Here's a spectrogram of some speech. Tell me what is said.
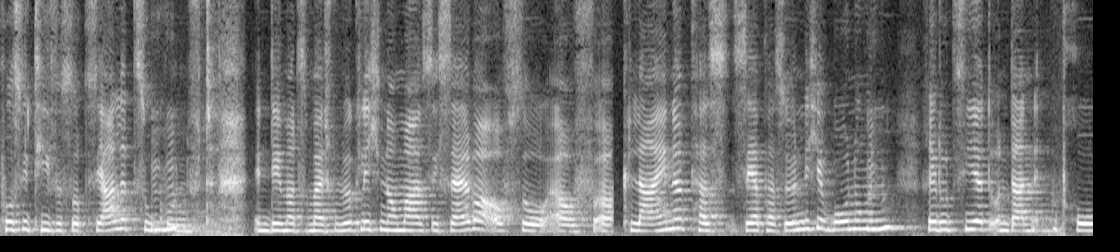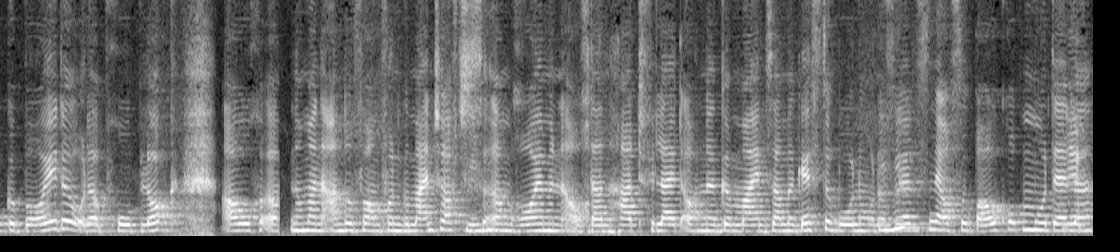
positive soziale Zukunft, mhm. indem man zum Beispiel wirklich nochmal sich selber auf so auf äh, kleine, pers sehr persönliche Wohnungen mhm. reduziert und dann pro Gebäude oder pro Block auch äh, nochmal eine andere Form von Gemeinschaftsräumen mhm. ähm, auch dann hat, vielleicht auch eine gemeinsame Gästewohnung oder so. Mhm. Das sind ja auch so Baugruppenmodelle ja.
